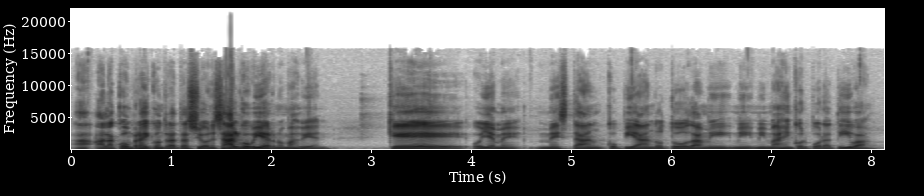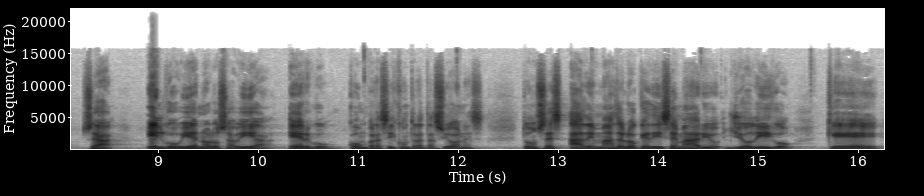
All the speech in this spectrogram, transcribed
a, a las compras y contrataciones, al gobierno más bien, que, óyeme, me están copiando toda mi, imagen corporativa. O sea, el gobierno lo sabía, ergo, compras y contrataciones. Entonces, además de lo que dice Mario, yo digo que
